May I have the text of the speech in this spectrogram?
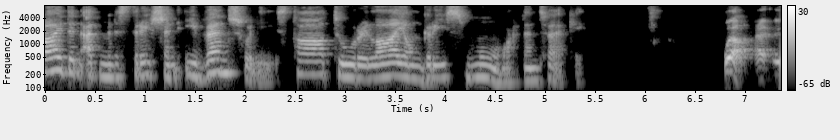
Biden administration eventually start to rely on Greece more than Turkey? Well, uh,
